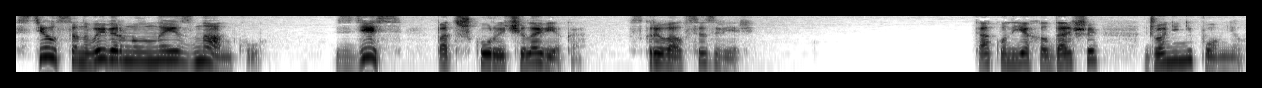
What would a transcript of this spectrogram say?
Стилсон вывернул наизнанку. Здесь, под шкурой человека, скрывался зверь. Как он ехал дальше, Джонни не помнил.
